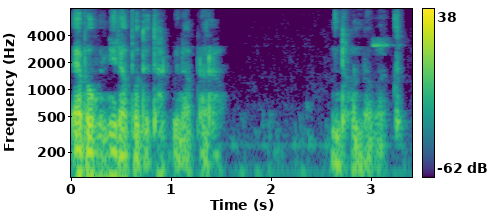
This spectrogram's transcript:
এবং নিরাপদে থাকবেন আপনারা। ধন্যবাদ।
